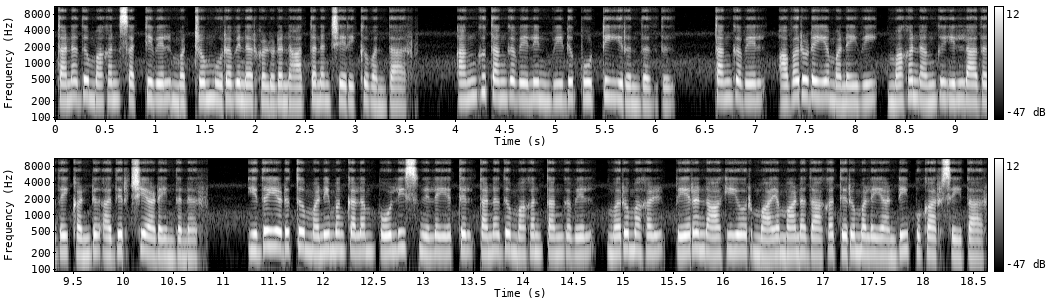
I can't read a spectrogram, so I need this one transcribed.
தனது மகன் சக்திவேல் மற்றும் உறவினர்களுடன் ஆத்தனஞ்சேரிக்கு வந்தார். அங்கு தங்கவேலின் வீடு பூட்டி இருந்தது. தங்கவேல் அவருடைய மனைவி மகன் அங்கு இல்லாததை கண்டு அதிர்ச்சி அடைந்தனர் இதையடுத்து மணிமங்கலம் போலீஸ் நிலையத்தில் தனது மகன் தங்கவேல் மருமகள் பேரன் ஆகியோர் மாயமானதாக திருமலையாண்டி புகார் செய்தார்.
